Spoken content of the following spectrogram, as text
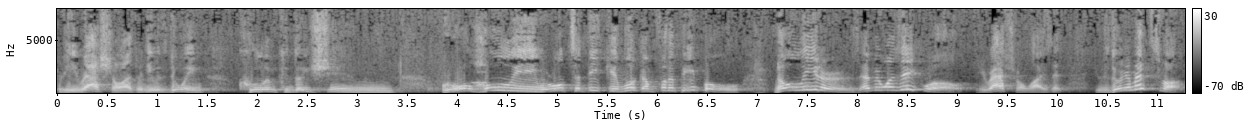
he rationalized what he was doing. Kulam Kedoshim. We're all holy. We're all tzaddikim. Look, I'm for the people. No leaders. Everyone's equal. He rationalized it. He was doing a mitzvah.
